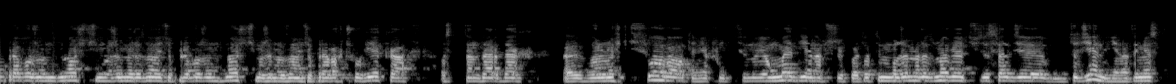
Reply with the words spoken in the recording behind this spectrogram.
o praworządności, możemy rozmawiać o praworządności, możemy rozmawiać o prawach człowieka, o standardach e, wolności słowa, o tym, jak funkcjonują media na przykład. O tym możemy rozmawiać w zasadzie codziennie, natomiast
